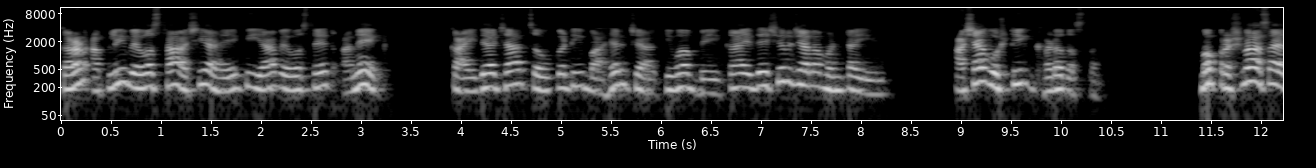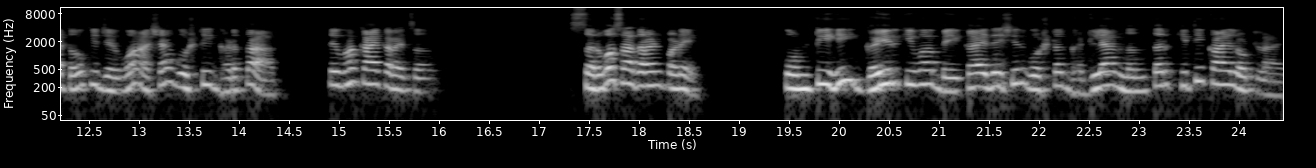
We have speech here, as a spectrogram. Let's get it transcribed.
कारण आपली व्यवस्था अशी आहे की या व्यवस्थेत अनेक कायद्याच्या चौकटी बाहेरच्या किंवा बेकायदेशीर ज्याला म्हणता येईल अशा गोष्टी घडत असतात. मग प्रश्न असा येतो की जेव्हा अशा गोष्टी घडतात तेव्हा काय करायचं? सर्वसाधारणपणे कोणतीही गैर किंवा बेकायदेशीर गोष्ट घडल्यानंतर किती काळ लोटलाय?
